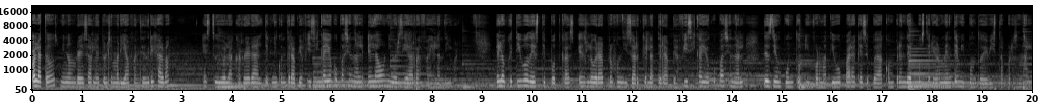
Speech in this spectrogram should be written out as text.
Hola a todos, mi nombre es Arlet Dulce María Fuentes Grijalva. Estudio la carrera del técnico en terapia física y ocupacional en la Universidad Rafael Andívar. El objetivo de este podcast es lograr profundizar qué es la terapia física y ocupacional desde un punto informativo para que se pueda comprender posteriormente mi punto de vista personal.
